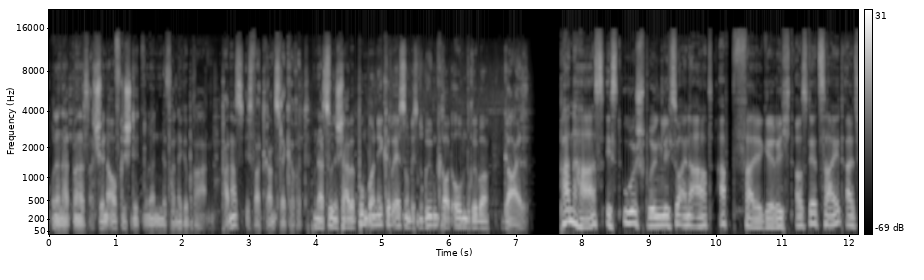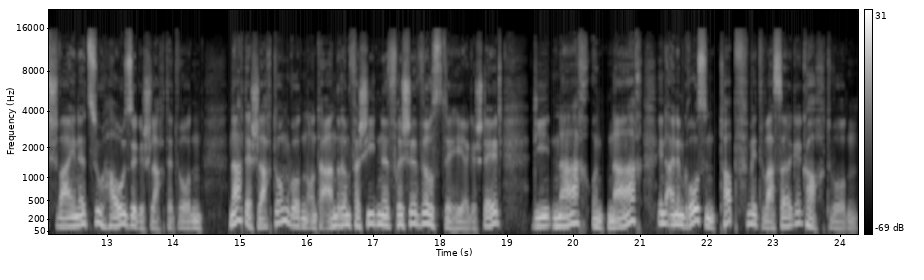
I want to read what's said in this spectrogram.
Und dann hat man das schön aufgeschnitten und dann in der Pfanne gebraten. Panas ist was ganz Leckeres. Und dazu eine Scheibe Pumpernickel essen und ein bisschen Rübenkraut oben drüber. Geil. Panhas ist ursprünglich so eine Art Abfallgericht aus der Zeit, als Schweine zu Hause geschlachtet wurden. Nach der Schlachtung wurden unter anderem verschiedene frische Würste hergestellt, die nach und nach in einem großen Topf mit Wasser gekocht wurden.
